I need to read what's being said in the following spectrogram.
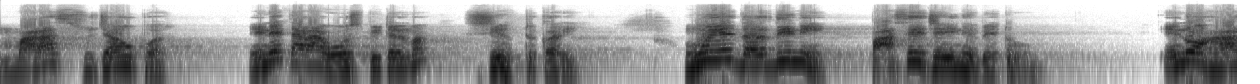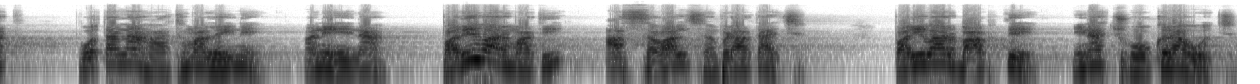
મારા સુઝાવ પર એને તારા હોસ્પિટલમાં શિફ્ટ કરી. હું એ દર્દીની પાસે જઈને બેઠો. એનો હાથ પોતાના હાથમાં લઈને અને એના પરિવારમાંથી આ સવાલ સંભળાતા જ. પરિવાર બાબતે એના છોકરાઓ જ.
